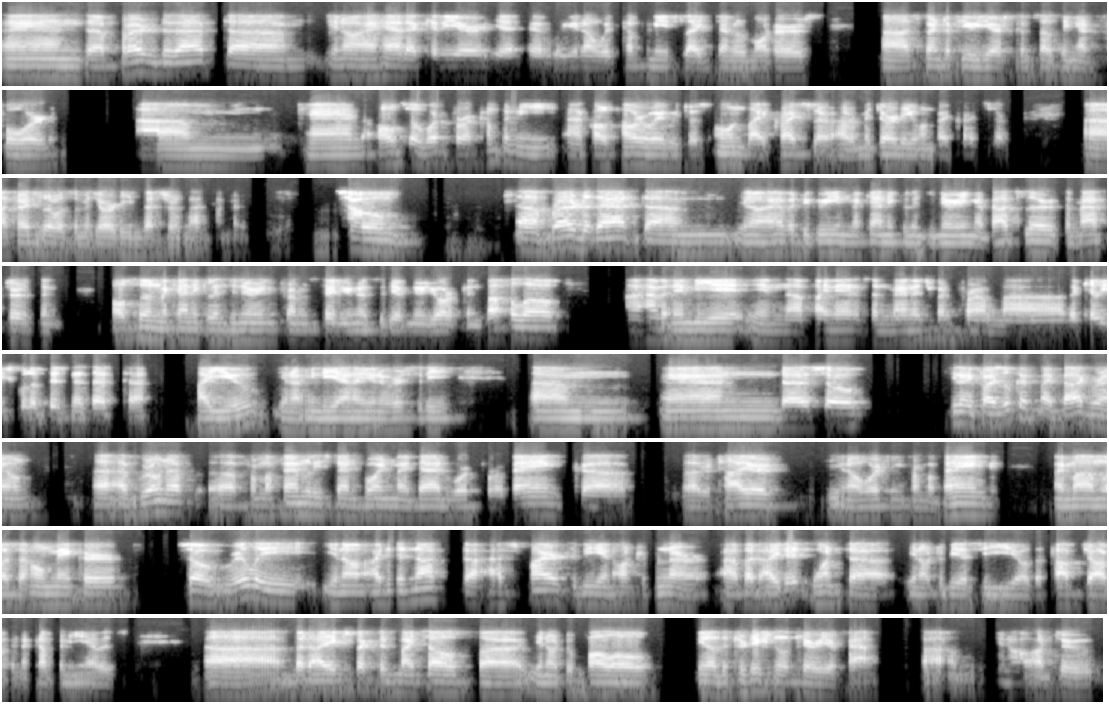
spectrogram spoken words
And uh, prior to that, um, you know, I had a career, you know, with companies like General Motors, uh, spent a few years consulting at Ford, um, and also worked for a company uh, called Powerway, which was owned by Chrysler, or majority owned by Chrysler. Uh, Chrysler was the majority investor in that company. So uh, prior to that, um, you know, I have a degree in mechanical engineering, a bachelor's, a master's, and also in mechanical engineering from State University of New York in Buffalo. I have an MBA in uh, finance and management from uh, the Kelley School of Business at uh, IU, you know, Indiana University. Um, and so, you know, if I look at my background, I've grown up from a family standpoint. My dad worked for a bank, retired, you know, working from a bank. My mom was a homemaker so really, you know, I did not uh, aspire to be an entrepreneur, uh, but I did want, uh, you know, to be a CEO, the top job in the company. I was, uh, but I expected myself, uh, you know, to follow, you know, the traditional career path, um, you know, onto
